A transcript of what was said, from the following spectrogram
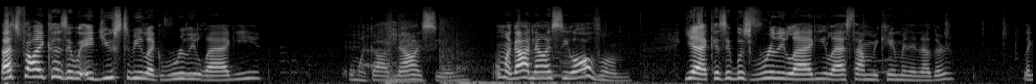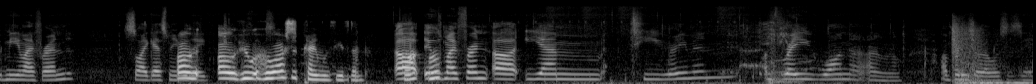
That's probably because it, it used to be like really laggy. Oh my god, now I see him. Oh my god, now I see all of them. Yeah, because it was really laggy last time we came in another. Like me and my friend. So I guess maybe Oh, they. oh, who who else is playing with you then? Uh, huh, it was my friend uh, EMT Raymond? Uh, Ray 1? I don't know. I'm pretty sure that was his name.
